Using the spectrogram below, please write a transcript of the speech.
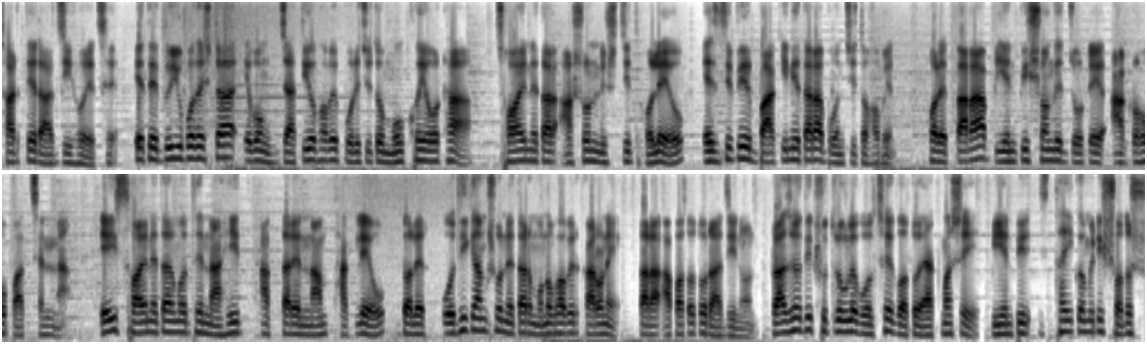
ছাড়তে রাজি হয়েছে। এতে দুই উপদেষ্টা এবং জাতীয়ভাবে পরিচিত মুখ হয়ে ওঠা ছয় নেতার আসন নিশ্চিত হলেও এনসিপির বাকি নেতারা বঞ্চিত হবেন, ফলে তারা বিএনপির সঙ্গে জোটে আগ্রহ পাচ্ছেন না। এই ছয় নেতার মধ্যে নাহিদ আক্তারের নাম থাকলেও দলের অধিকাংশ নেতার মনোভাবের কারণে তারা আপাতত রাজি নন। রাজনৈতিক সূত্রগুলো বলছে, গত এক মাসে বিএনপির স্থায়ী কমিটির সদস্য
